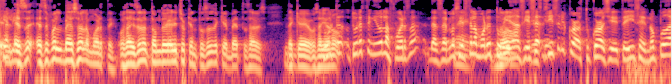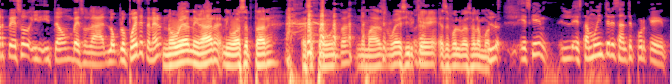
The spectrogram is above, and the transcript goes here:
ese, ese fue el beso de la muerte. O sea, es donde Tom debe haber dicho que entonces de que vete, ¿sabes? De que, o sea, yo ¿Tú, no... te- tú hubieras tenido la fuerza de hacerlo si Eh, es el amor de tu no, vida. Si es, es que- si es el crush, tu crush y te dice, no puedo darte eso y, y te da un beso. la- ¿lo, ¿Lo puedes detener? No voy a negar ni voy a aceptar esa pregunta. Nomás voy a decir O sea, que ese fue el beso de la muerte. Lo- es que está muy interesante porque,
